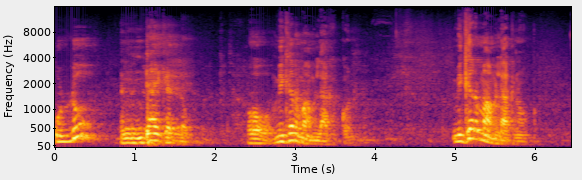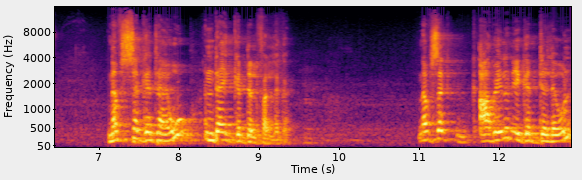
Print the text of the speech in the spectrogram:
ሁሉ እንዳይገድለው። የሚገርም አምላክ እኮ ነው። የሚገርም አምላክ ነው። ነፍሰ ገዳዩ እንዳይገደል ፈለገ። ነፍሰ አቤልን የገደለውን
